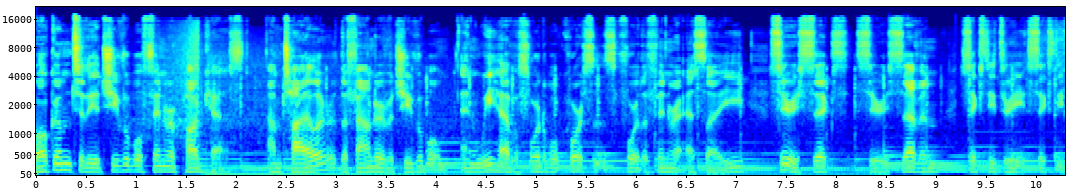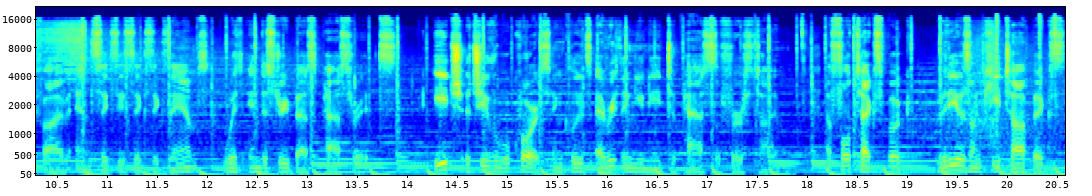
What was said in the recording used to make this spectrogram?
Welcome to the Achievable FINRA podcast. I'm Tyler, the founder of Achievable, and we have affordable courses for the FINRA SIE Series 6, Series 7, 63, 65, and 66 exams with industry best pass rates. Each Achievable course includes everything you need to pass the first time a full textbook, videos on key topics,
